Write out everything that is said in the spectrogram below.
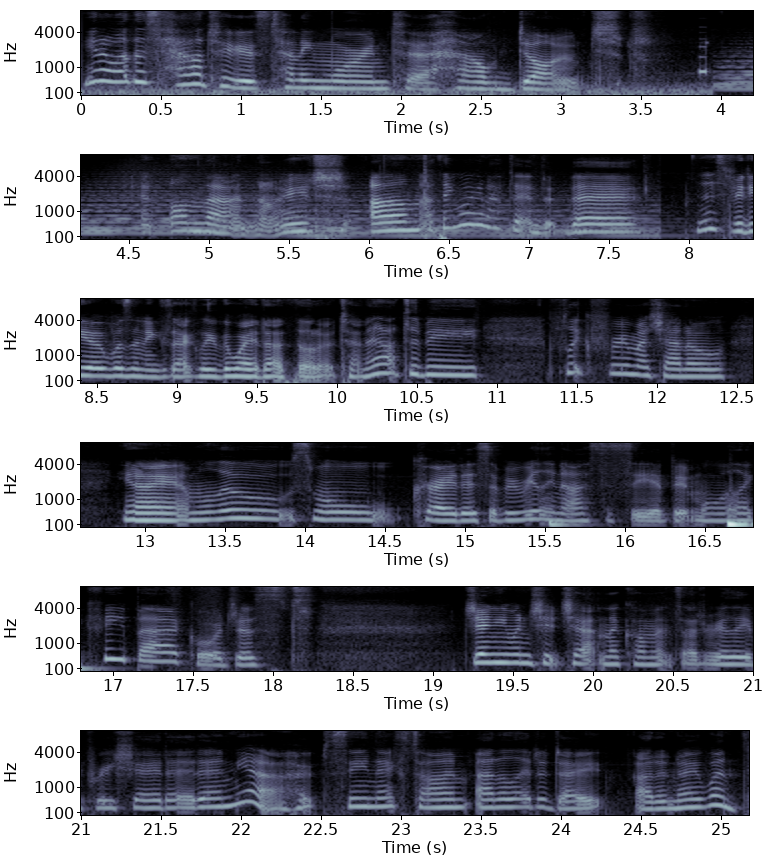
You know what, this how to is turning more into how don't. And on that note, um, I think we're gonna have to end it there. This video wasn't exactly the way that I thought it would turn out to be. Flick through my channel, you know, I'm a little small creator, so it'd be really nice to see a bit more like feedback or just genuine chit chat in the comments. I'd really appreciate it. And yeah, hope to see you next time at a later date. I don't know when.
